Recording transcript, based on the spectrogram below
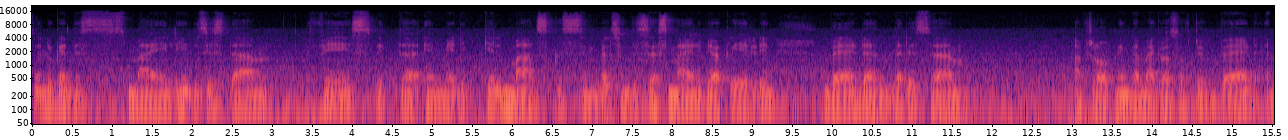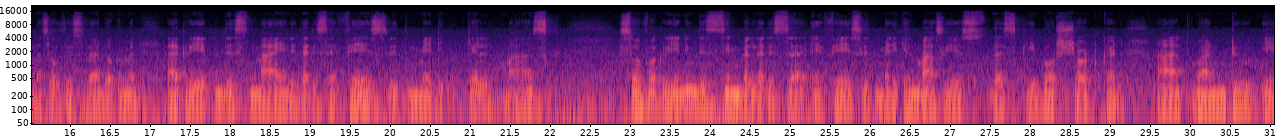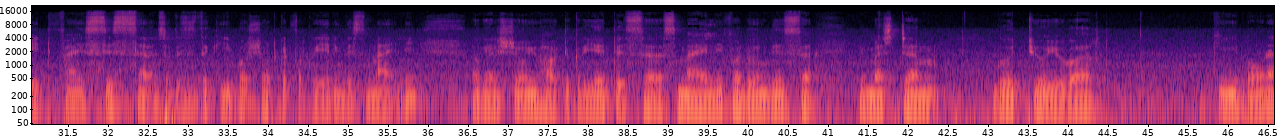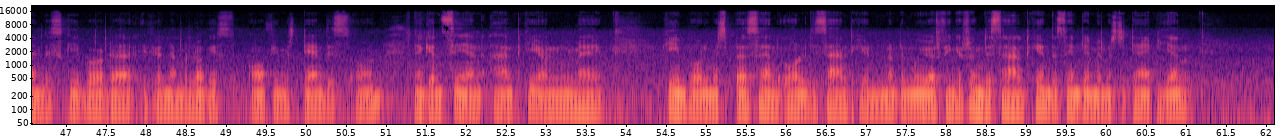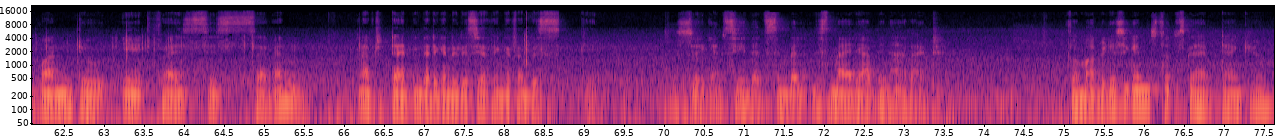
so look at this smiley. This is the um, face with uh, a medical mask symbol. So this is a smiley we have created in word and that is um, after opening the Microsoft Word MS Office Word document I created this smiley. That is a face with medical mask so for creating this symbol that is uh, a face with medical mask use this keyboard shortcut alt 128567 so this is the keyboard shortcut for creating this smiley. Okay I'll show you how to create this uh, smiley. For doing this uh, you must um, go to your keyboard and this keyboard uh, if your number lock is off you must turn this on. I can see an alt key on my keyboard. You must press and hold this alt key. Do not remove your finger from this alt key. At the same time you must type here 128567 after typing that you can release your finger from this key. So you can see that symbol this smiley have been added for more videos. You can subscribe. Thank you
